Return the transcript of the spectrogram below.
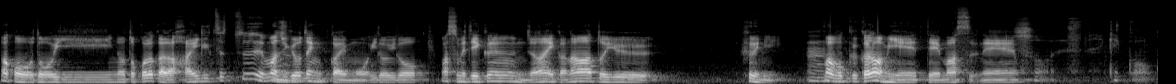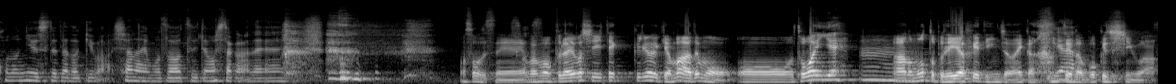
まあ、こう同意のところから入りつつ、まあ、事業展開もいろいろ進めていくんじゃないかなというふうに、まあ、僕からは見えてますね。そうですね結構このニュース出た時は社内もざわついてましたからね。まあ、そうですね、まあ、プライバシーテック領域はまあでもとはいえ、うん、あのもっとプレイヤー増えていいんじゃないかなっていうのは僕自身は、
